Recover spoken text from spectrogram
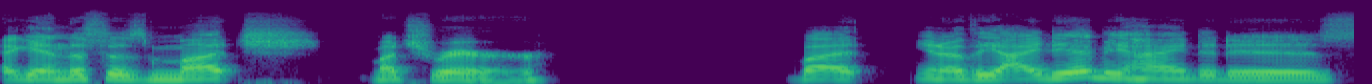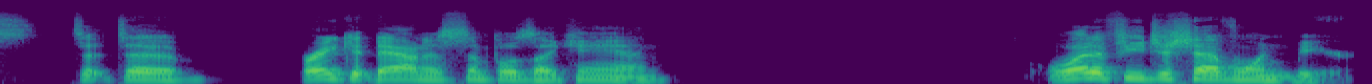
Again, this is much, much rarer. But, you know, the idea behind it is to, to break it down as simple as I can. What if you just have one beer?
